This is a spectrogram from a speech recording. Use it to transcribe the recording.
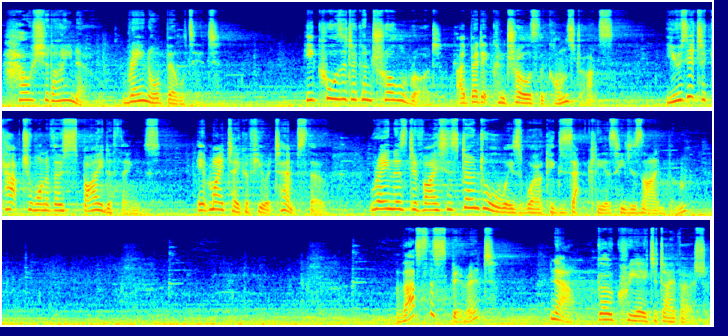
How should I know? Raynor built it. He calls it a control rod. I bet it controls the constructs. Use it to capture one of those spider things. It might take a few attempts, though. Raynor's devices don't always work exactly as he designed them. That's the spirit. Now, go create a diversion.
